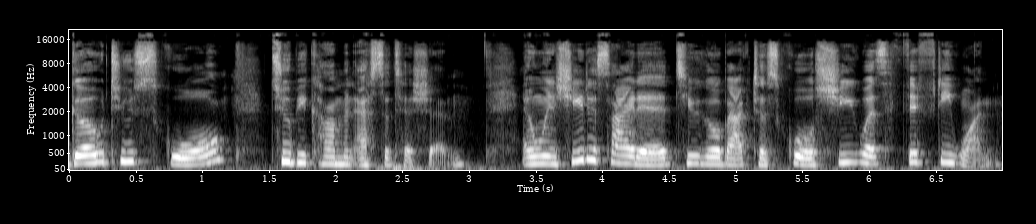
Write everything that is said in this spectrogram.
go to school to become an esthetician. And when she decided to go back to school, she was 51.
